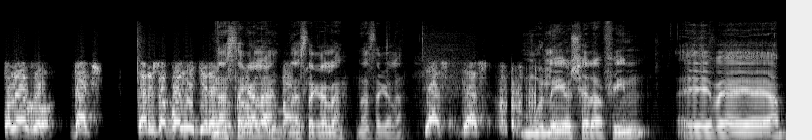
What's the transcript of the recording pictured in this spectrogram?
Το λέω εγώ. Εντάξει. Ευχαριστώ πολύ κύριε Να είστε καλά, Κολοκοντρόνη. να είστε καλά, να είστε καλά. Γεια σας, γεια σας. Μου λέει ο Σεραφείμ, ε, ε, α-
